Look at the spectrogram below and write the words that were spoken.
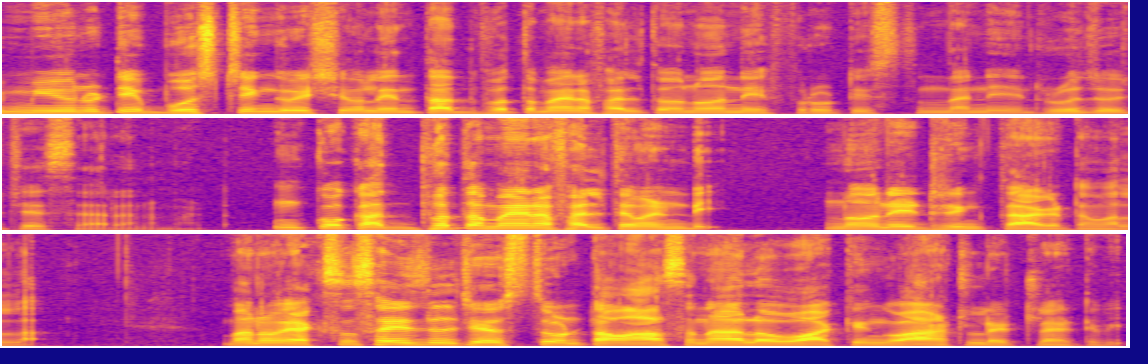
ఇమ్యూనిటీ బూస్టింగ్ విషయంలో ఎంత అద్భుతమైన ఫలితం నోని ఫ్రూట్ ఇస్తుందని రుజువు చేశారనమాట ఇంకొక అద్భుతమైన ఫలితం అండి నోని డ్రింక్ తాగటం వల్ల. మనం ఎక్సర్సైజులు చేస్తూ ఉంటాం ఆసనాలు వాకింగ్ ఆటలు ఇట్లాంటివి.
